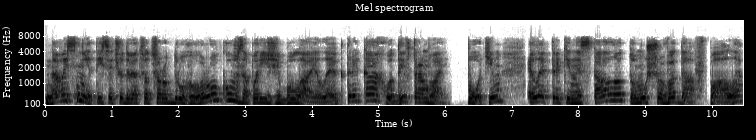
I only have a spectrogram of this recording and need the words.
Навесні 1942 року в Запоріжжі була електрика, ходив трамвай. Потім електрики не стало, тому що вода впала,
